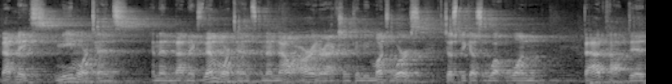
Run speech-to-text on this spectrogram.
that makes me more tense and then that makes them more tense and then now our interaction can be much worse just because of what one bad cop did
